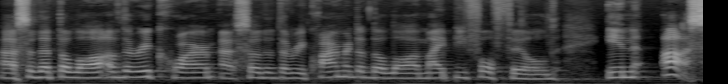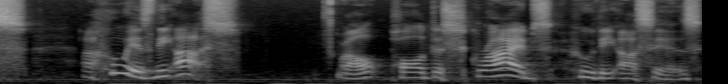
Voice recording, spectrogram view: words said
uh, so that the law of the require, uh, so that the requirement of the law might be fulfilled in us? Uh, who is the us? Well, Paul describes who the us is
